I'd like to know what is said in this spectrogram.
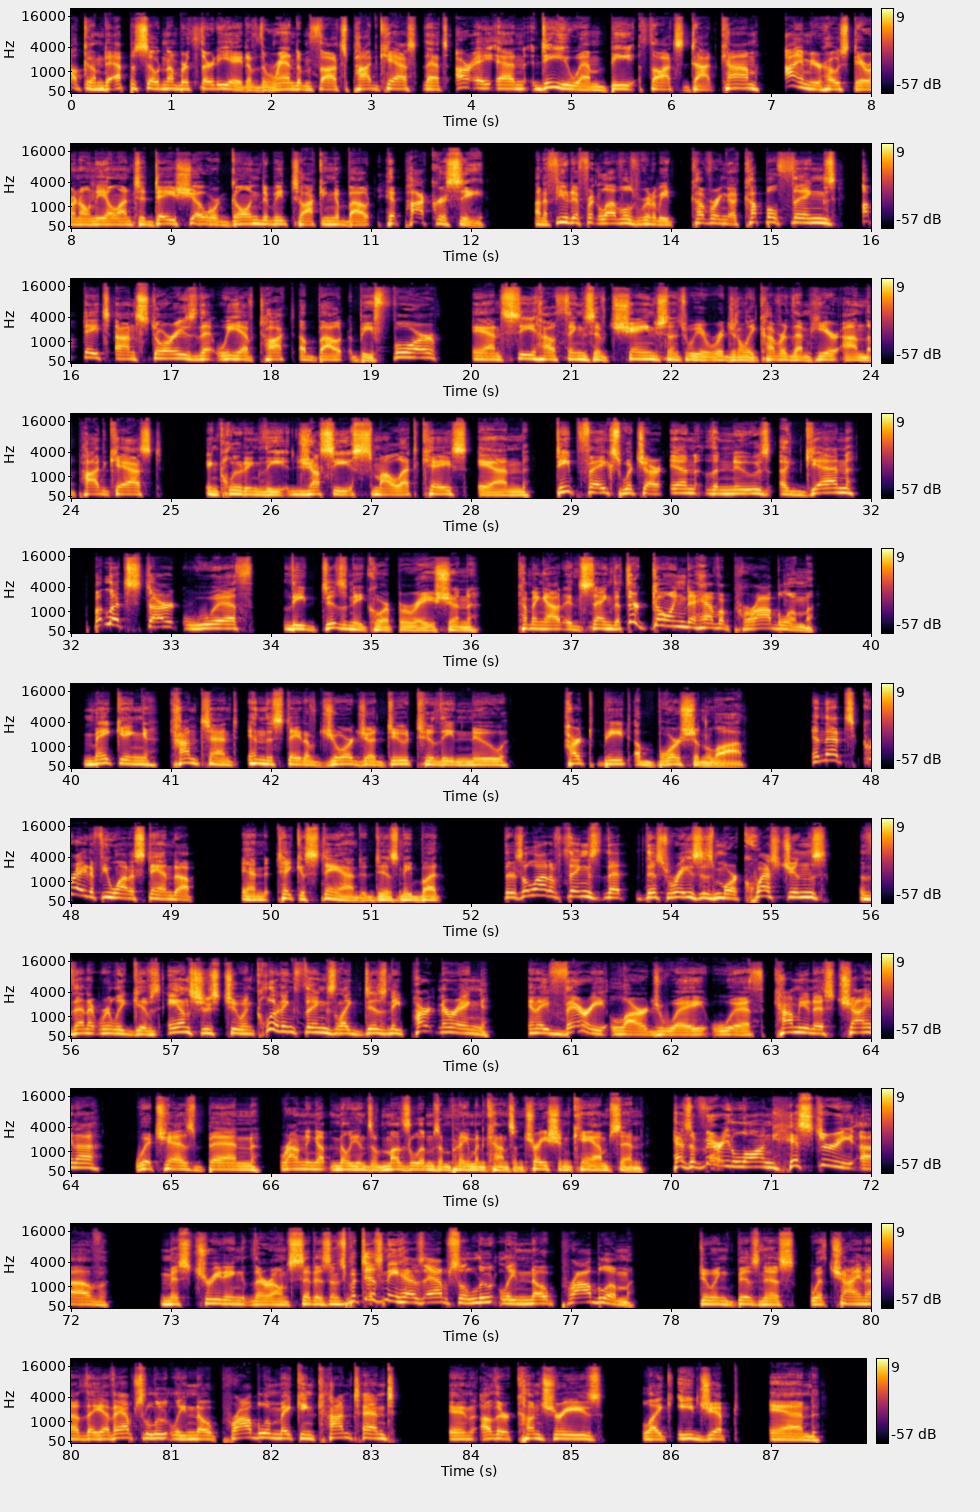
welcome to episode number 38 of the Randumb Thoughts Podcast. That's R A N D U M B Thoughts.com. I am your host, Darren O'Neill. On today's show, we're going to be talking about hypocrisy on a few different levels. We're going to be covering a couple things, updates on stories that we have talked about before, and see how things have changed since we originally covered them here on the podcast, including the Jussie Smollett case and deepfakes, which are in the news again. But let's start with the Disney Corporation coming out and saying that they're going to have a problem making content in the state of Georgia due to the new heartbeat abortion law. And that's great if you want to stand up and take a stand, Disney, but there's a lot of things that this raises more questions than it really gives answers to, including things like Disney partnering in a very large way with communist China, which has been rounding up millions of Muslims and putting them in concentration camps and has a very long history of mistreating their own citizens. But Disney has absolutely no problem doing business with China. They have absolutely no problem making content in other countries like Egypt and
